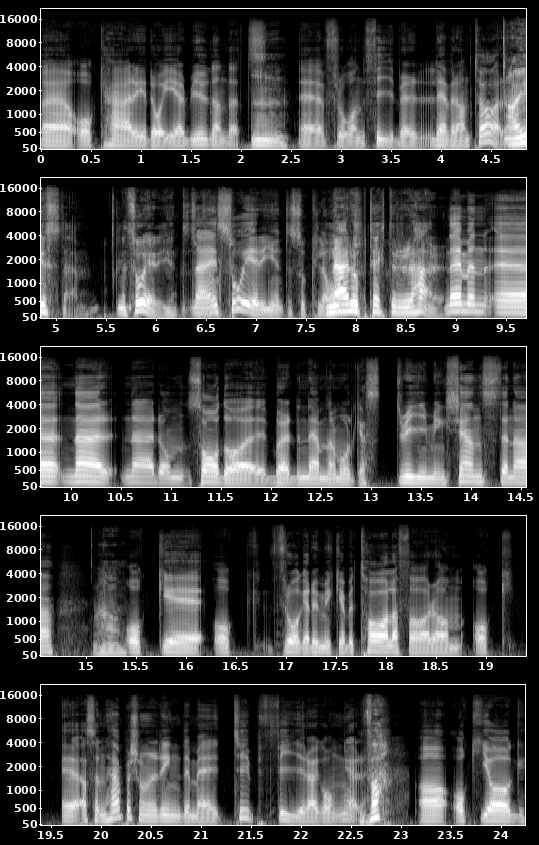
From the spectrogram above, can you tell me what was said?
eh, och här är då erbjudandet Mm. eh, från fiberleverantören. Ja just det. Men så är det ju inte Nej, såklart. så är det ju inte såklart. När upptäckte du det här? Nej men, eh, när, när de sa då, började nämna de olika streamingtjänsterna, Ja. och, eh, och frågade hur mycket jag betalar för dem, och eh, alltså den här personen ringde mig typ fyra gånger. Va? Ja, och jag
